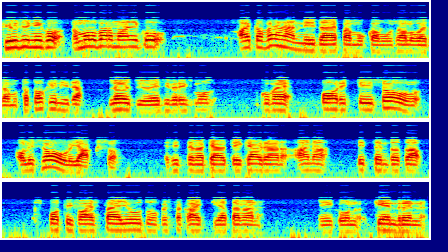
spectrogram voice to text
kyllä siinä niinku, no mulla on varmaan niinku aika vähän niitä epämukavuusalueita, mutta toki niitä löytyy. Esimerkiksi mul, kun me pohdittiin Soul oli Soul-jakso. Ja sitten me käytiin, käydään aina sitten tota Spotifysta ja YouTubesta kaikkia tämän niin kuin genren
